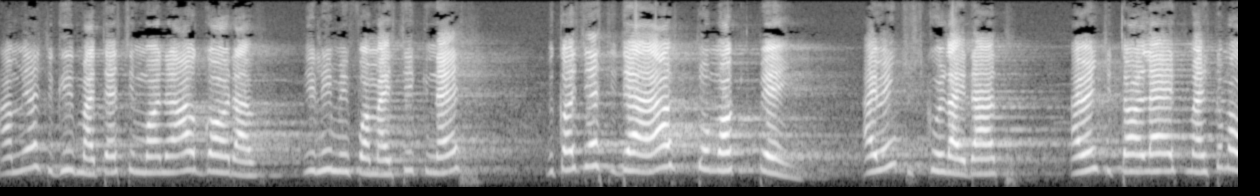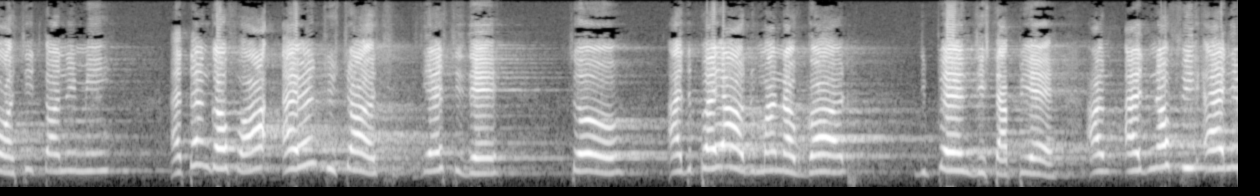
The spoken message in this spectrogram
I'm here to give my testimony how God has healed me from my sickness. Because yesterday I have much pain. I went to school like that. I went to toilet. My stomach was still turning me. I thank God for I went to church yesterday. So at the prayer of the man of God, the pain disappeared. And I did not feel any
